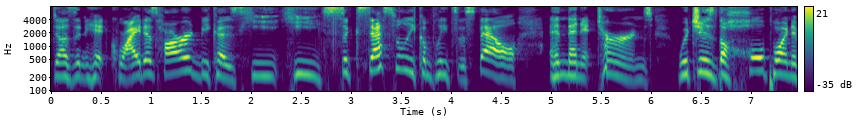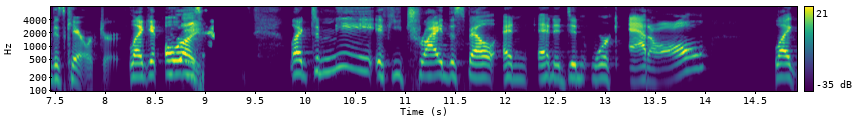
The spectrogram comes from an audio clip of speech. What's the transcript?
doesn't hit quite as hard because he he successfully completes the spell and then it turns, which is the whole point of his character. Like it always Right. happens. Like to me, if he tried the spell and and it didn't work at all, like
